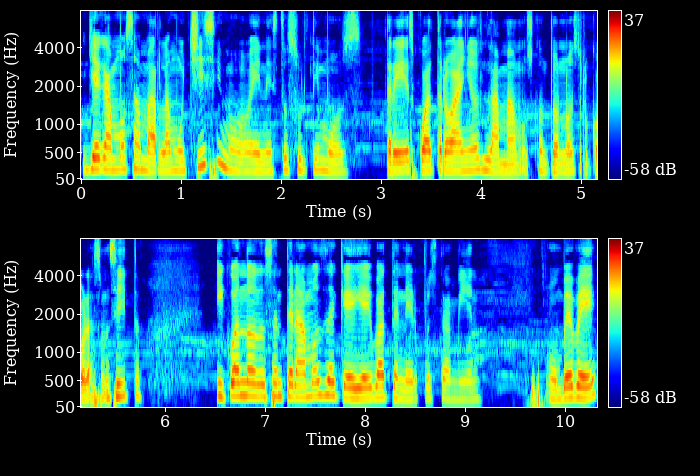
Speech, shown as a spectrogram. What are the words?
llegamos a amarla muchísimo. En estos últimos tres, cuatro años la amamos con todo nuestro corazoncito. Y cuando nos enteramos de que ella iba a tener pues también un bebé,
